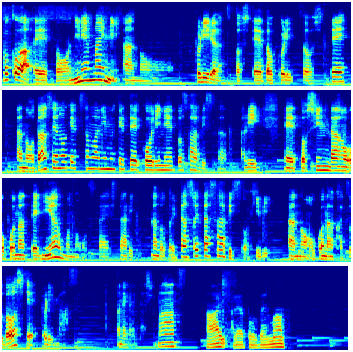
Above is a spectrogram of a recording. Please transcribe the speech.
僕は、えー、と2年前にあのフリーランスとして独立をしてあの男性のお客様に向けてコーディネートサービスだったり、えー、と診断を行って似合うものをお伝えしたりなどといったそういったサービスを日々あの行う活動をしております。お願いいたします。はい、ありがとうございます。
